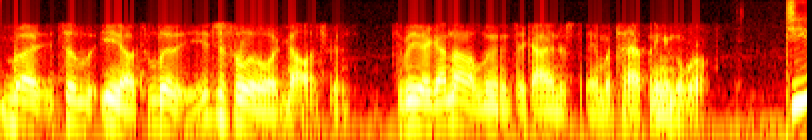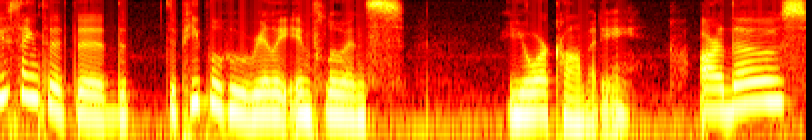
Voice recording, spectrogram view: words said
But it's a, you know, it's a little, it's just a little acknowledgement to be like, I'm not a lunatic. I understand what's happening in the world. Do you think that the, the, the people who really influence your comedy are those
